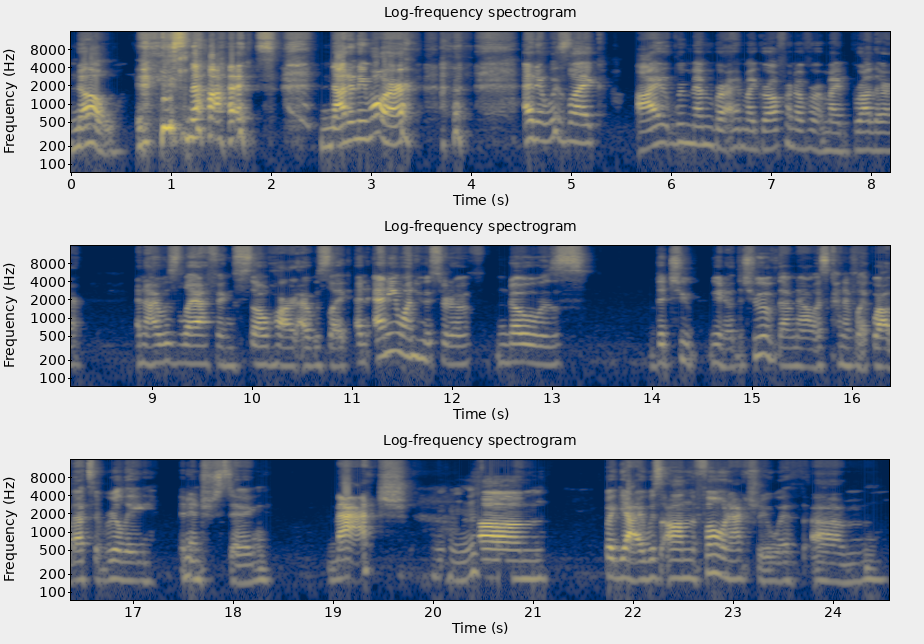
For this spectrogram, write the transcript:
no, he's not, not anymore. and it was like, I remember I had my girlfriend over and my brother, and I was laughing so hard. I was like, and anyone who sort of knows the two, you know, the two of them now is kind of like, wow, that's a really an interesting match. Mm-hmm. Um, but yeah, I was on the phone actually with um,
